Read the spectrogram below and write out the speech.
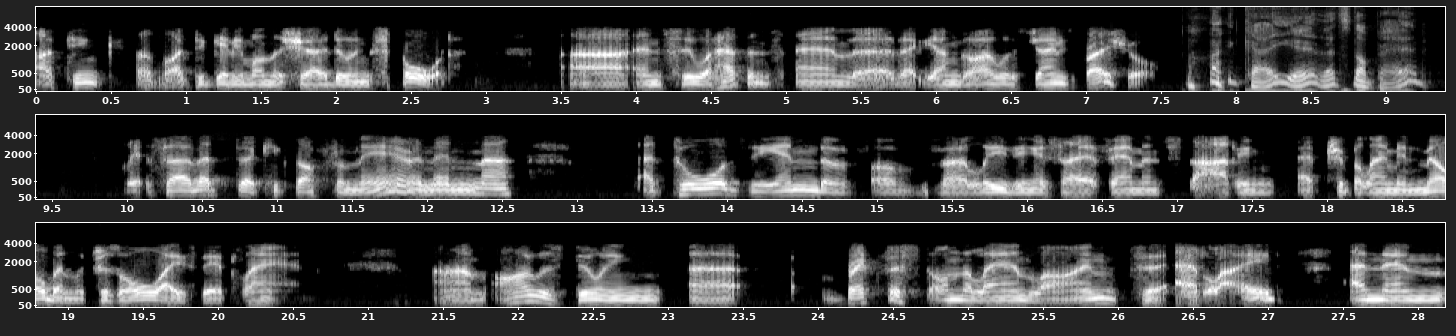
I think I'd like to get him on the show doing sport. Uh, and see what happens. And uh, that young guy was James Brayshaw. Okay, yeah, that's not bad. Yeah, so that uh, kicked off from there, and then uh, towards the end of, of uh, leaving SAFM and starting at Triple M in Melbourne, which was always their plan, um, I was doing uh, breakfast on the landline to Adelaide and then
